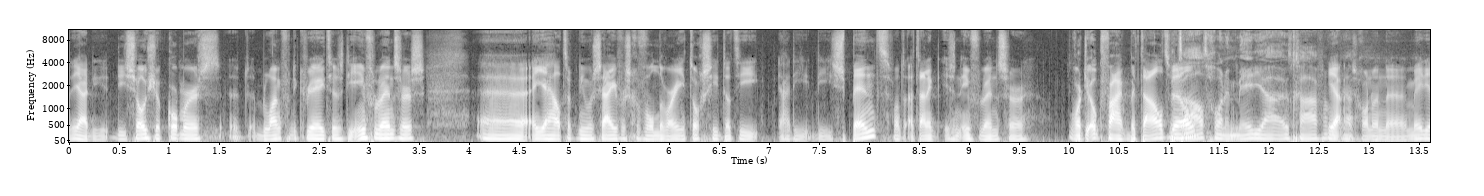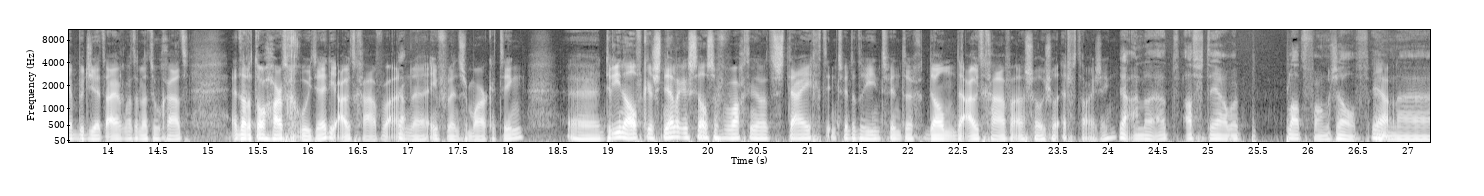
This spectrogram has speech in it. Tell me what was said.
ja, die, die social commerce, het belang van die creators, die influencers. Eh, en jij had ook nieuwe cijfers gevonden waarin je toch ziet dat die, ja, die, die spend, want uiteindelijk is een influencer, wordt die ook vaak betaald wel. Betaald gewoon een media-uitgave. Ja, dat is gewoon een eh, mediabudget eigenlijk wat er naartoe gaat. En dat het toch hard groeit, hè, die uitgaven aan eh, influencer marketing. 3,5 keer sneller is zelfs de verwachting dat het stijgt in 2023 dan de uitgaven aan social advertising. Ja, aan de ad- adverteren op het platform zelf. Ja. En uh,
